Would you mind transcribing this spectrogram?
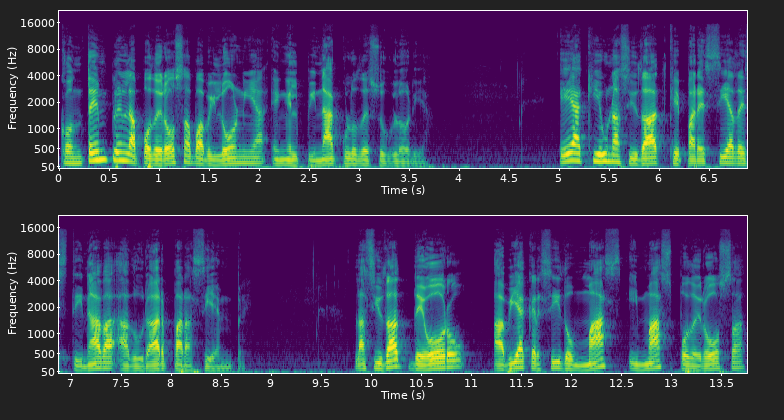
Contemplen la poderosa Babilonia en el pináculo de su gloria He aquí una ciudad que parecía destinada a durar para siempre. La ciudad de oro había crecido más y más poderosa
